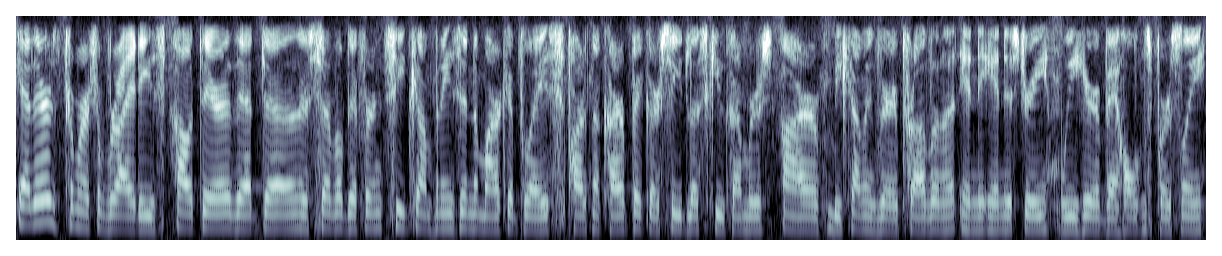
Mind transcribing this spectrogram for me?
Yeah, there's commercial varieties out there that uh, there's several different seed companies in the marketplace. Parthenocarpic or seedless cucumbers are becoming very prevalent in the industry. We here at Van Holten's personally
